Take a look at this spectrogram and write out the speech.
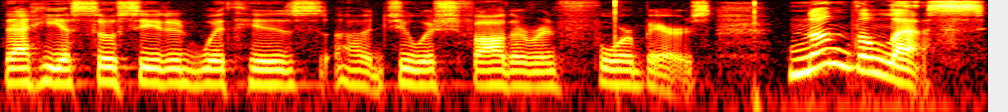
that he associated with his uh, Jewish father and forebears. Nonetheless,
